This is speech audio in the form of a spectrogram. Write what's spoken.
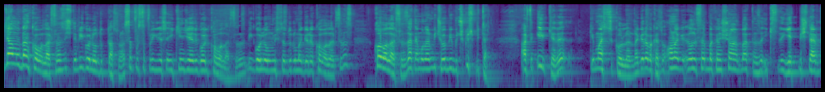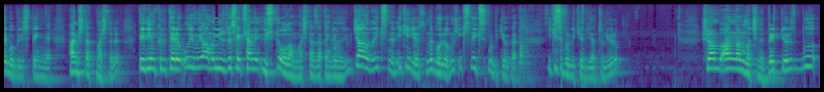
canlıdan kovalarsınız. İşte bir gol olduktan sonra 0-0 gidiyorsa ikinci yarı gol kovalarsınız. Bir gol olmuşsa duruma göre kovalarsınız. Kovalarsınız. Zaten bunların birçoğu bir buçuk üst biter. Artık ilk yarı ki maç skorlarına göre bakarsınız. Ona alırsa bakın şu an baktığınızda ikisi de 70'lerde bu Brisbane ve Helmstadt maçları. Dediğim kritere uymuyor ama %80 ve üstü olan maçlar zaten gördüğünüz gibi. Canlıda ikisinde de ikinci yarısında gol olmuş. İkisi de 2-0 bitiyor galiba. 2-0 bitiyor diye hatırlıyorum. Şu an bu anlam maçını bekliyoruz. Bu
